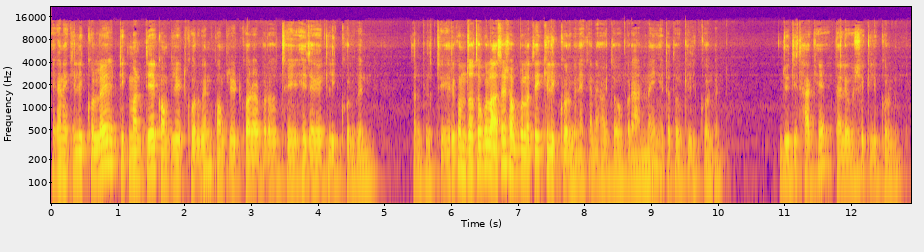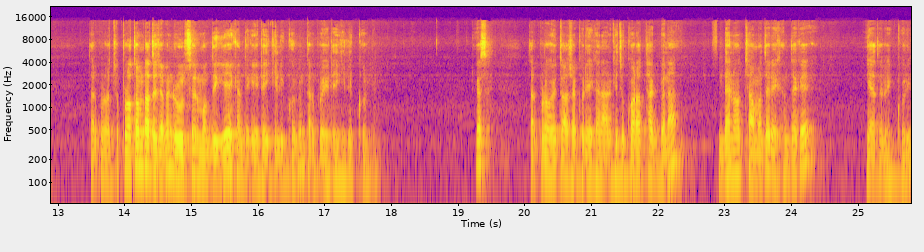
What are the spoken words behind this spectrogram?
এখানে ক্লিক করলে টিকমার্ক দিয়ে কমপ্লিট করবেন কমপ্লিট করার পর হচ্ছে এই জায়গায় ক্লিক করবেন। তারপর হচ্ছে এরকম যতগুলো আছে সবগুলোতেই ক্লিক করবেন, এখানে হয়তো উপরে আর নাই, এটাতেও ক্লিক করবেন। যদি থাকে, তাহলে অবশ্যই ক্লিক করবেন। তারপর হচ্ছে প্রথমটাতে যাবেন রুলসের মধ্যে গিয়ে এখান থেকে এটাই ক্লিক করবেন, তারপর এটাই ক্লিক করবেন। ঠিক আছে? তারপরে হয়তো আশা করি এখানে আর কিছু করার থাকবে না। দেন হচ্ছে আমাদের এখান থেকে ইয়াতে ব্যাক করি।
